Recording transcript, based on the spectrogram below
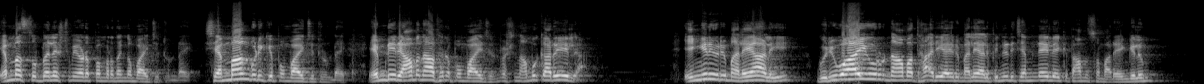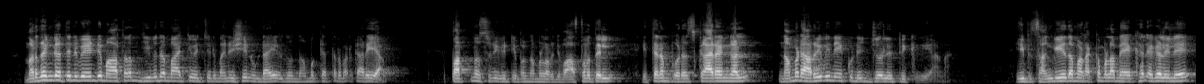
എം എസ് സുബ്ബലക്ഷ്മിയോടൊപ്പം മൃദംഗം വായിച്ചിട്ടുണ്ട്. ശെമ്മാങ്കുടിക്കൊപ്പം വായിച്ചിട്ടുണ്ട്. എം ഡി രാമനാഥനൊപ്പം വായിച്ചിട്ടുണ്ട്. പക്ഷെ നമുക്കറിയില്ല. ഇങ്ങനെ ഒരു മലയാളി ഗുരുവായൂർ നാമധാരിയായ ഒരു മലയാളി പിന്നീട് ചെന്നൈയിലേക്ക് താമസം മാറിയെങ്കിലും മൃദംഗത്തിന് വേണ്ടി മാത്രം ജീവിതം മാറ്റിവെച്ചൊരു മനുഷ്യനുണ്ടായിരുന്നു നമുക്ക് എത്ര പേർക്ക് അറിയാം. പത്മശ്രീ കിട്ടിയപ്പോൾ നമ്മൾ അറിഞ്ഞു വാസ്തവത്തിൽ ഇത്തരം പുരസ്കാരങ്ങൾ നമ്മുടെ അറിവിനെ കൂടി ജ്വലിപ്പിക്കുകയാണ് ഈ സംഗീതമടക്കമുള്ള മേഖലകളിലെ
